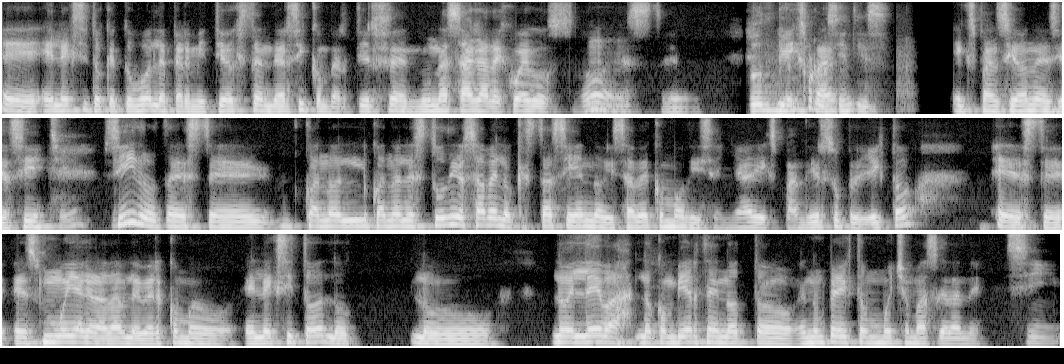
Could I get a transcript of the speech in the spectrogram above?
eh, el éxito que tuvo le permitió extenderse y convertirse en una saga de juegos, ¿no? este, expansiones y así. Sí, este, cuando, el, cuando el estudio sabe lo que está haciendo y sabe cómo diseñar y expandir su proyecto, este, es muy agradable ver cómo el éxito lo, lo, lo eleva, lo convierte en otro, en un proyecto mucho más grande. Sí.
